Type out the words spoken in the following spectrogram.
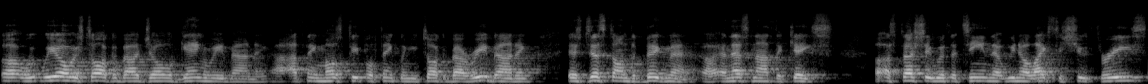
We, we, always talk about Joel gang rebounding. I think most people think when you talk about rebounding, it's just on the big men, uh, and that's not the case. Uh, especially with a team that we know likes to shoot threes,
